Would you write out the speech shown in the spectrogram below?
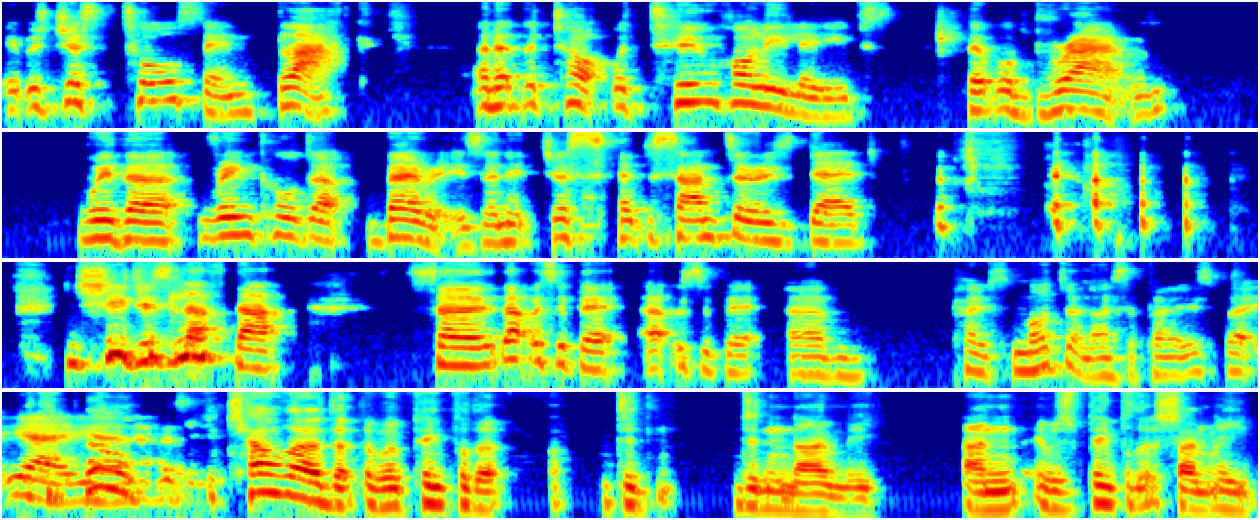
It was just tall, thin, black, and at the top were two holly leaves that were brown with a wrinkled up berries, and it just said Santa is dead. and she just loved that. So that was a bit that was a bit um postmodern, I suppose. But yeah, You yeah. tell- was- you could tell though that there were people that didn't didn't know me, and it was people that sent me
